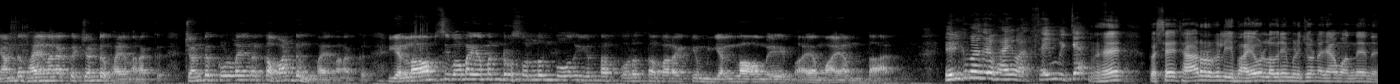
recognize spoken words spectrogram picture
ஞண்டு பயம் எனக்கு செண்டு பயம் எனக்கு. செண்டுக்குள்ளே இருக்க வண்டும் பயம் எனக்கு. எல்லாம் சிவமயம் என்று சொல்லும் போது என்னை பொறுத்த வரைக்கும் எல்லாமே பயமயம்தான். എനിക്ക് ഭയങ്കര ഭയമാണ് സെയിം പിച്ച ഏ പക്ഷേ സാറോർക്കൽ ഈ ഭയമുള്ളവരെയും വിളിച്ചുകൊണ്ടാണ് ഞാൻ വന്നതെന്ന്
